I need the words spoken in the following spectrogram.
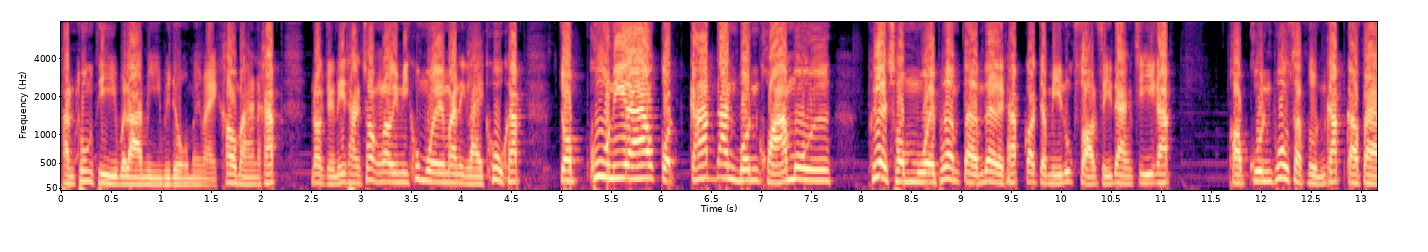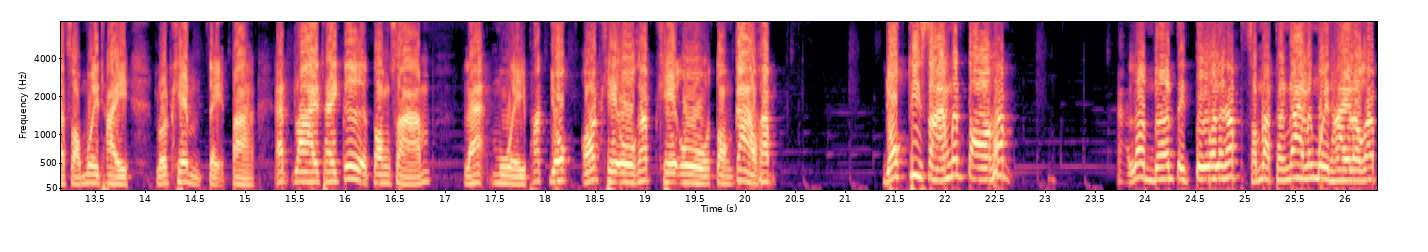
ทันท่วงทีเวลามีวิดีโอใหม่ๆเข้ามานะครับ นอกจากนี้ทางช่องเรายังมีคู่มวยมันอีกหลายคู่ครับ จบคู่นี้แล้วกดการ์ดด้านบนขวามือ เพื่อชมมวยเพิ่มเติมได้เลยครับ ก็จะมีลูกศรสีแดงชี้ครับ ขอบคุณผู้สนับสนุนครับกาแฟสอมมวยไทยรสเข้มเตะปากแอดไลน์ไทเกอร์ตองสามและมวยพักยกออสเคโอครับ KO ตองเก้าครับ ยกที่สามกันต่อครับเริ่มเดินติดตัวแล้วครับสำหรับทางด้านนักมวยไทยเราครับ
